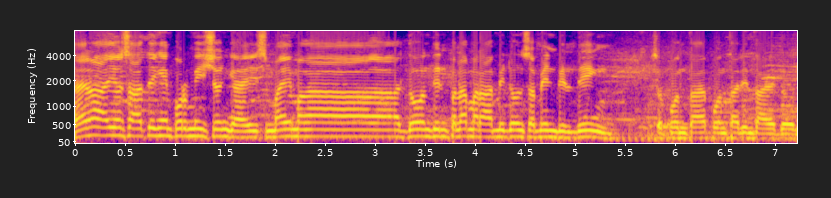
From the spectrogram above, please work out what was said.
So ano, ayon sa ating information guys, may mga doon din pala marami doon sa main building. So punta punta din tayo doon.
